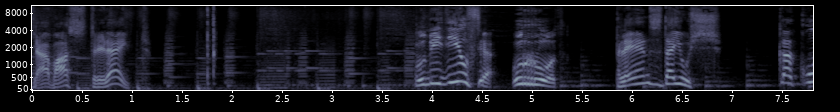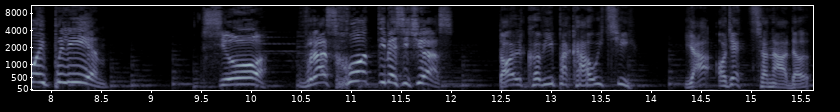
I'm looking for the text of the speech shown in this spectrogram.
Я вас стреляет. Убедился, урод? Плен сдаюсь. Какой плен? Все, в расход тебя сейчас. Только вы пока уйти. Я одеться надо.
